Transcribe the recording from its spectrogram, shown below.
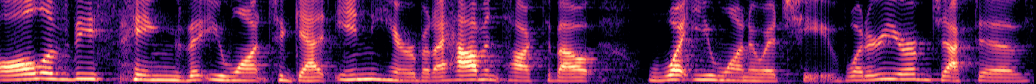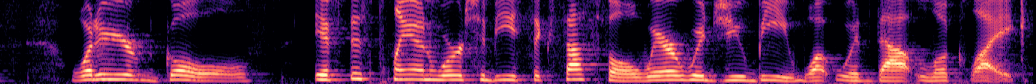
all of these things that you want to get in here, but I haven't talked about what you want to achieve. What are your objectives? What are your goals? If this plan were to be successful, where would you be? What would that look like?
